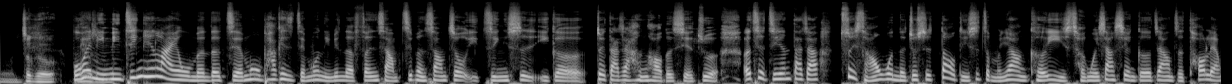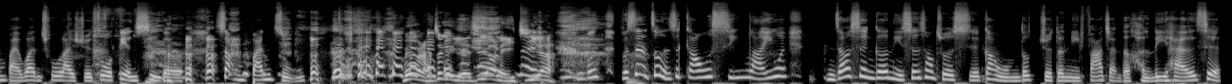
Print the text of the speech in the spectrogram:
嗯，这个不会。你你今天来我们的节目 p a c k a g e 节目里面的分享，基本上就已经是一个对大家很好的协助。而且今天大家最想要问的就是，到底是怎么样可以成为像宪哥这样子掏两百万出来学做电视的上班族？没有啦，这个也是要累积啊。不不是，重点是高薪啦。因为你知道宪哥，你身上除了斜杠，我们都觉得你发展的很厉害，而且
